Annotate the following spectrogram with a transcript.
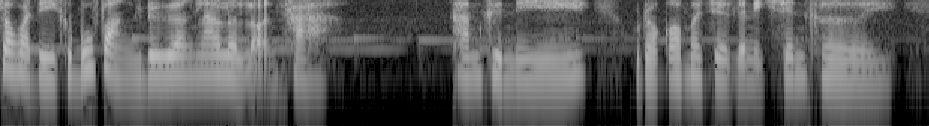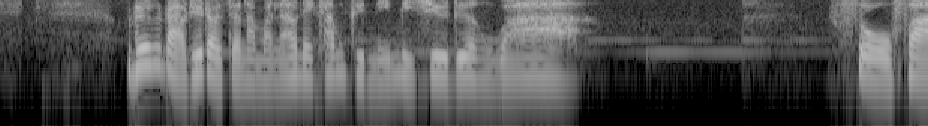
สวัสดีคุณผู้ฟังเรื่องเล่าหลอนๆค่ะค่ำคืนนี้เราก็มาเจอกันอีกเช่นเคย เรื่องราวที่เราจะนำมาเล่าในค่ำคืนนี้มีชื่อเรื่องว่า โซฟา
